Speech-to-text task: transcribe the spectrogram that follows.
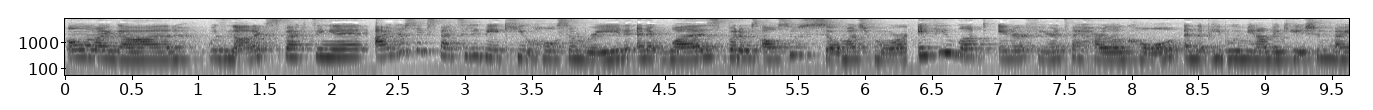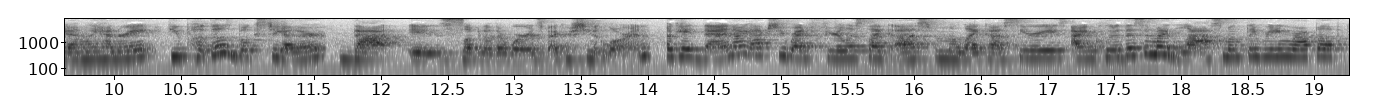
oh my god was not expecting it. I just expected it to be a cute wholesome read and it was but it was also so much more. If you loved interference by harlow cole and the people we meet on vacation by emily henry if you put those books together that is love and other words by christina lauren. Okay then i actually read fearless like us from the like us series. I included this in my last monthly reading wrap up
